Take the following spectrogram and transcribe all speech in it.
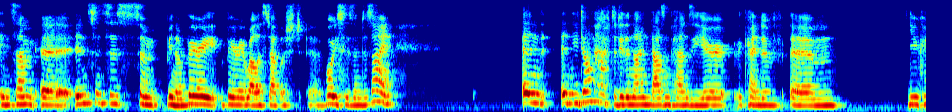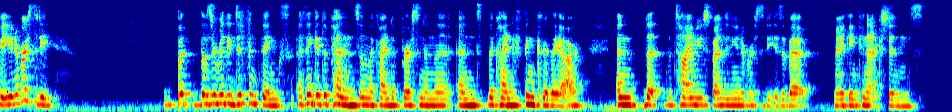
In some uh, instances, some you know very very well established uh, voices in design, and and you don't have to do the nine thousand pounds a year kind of um, UK university. But those are really different things. I think it depends on the kind of person and the and the kind of thinker they are, and that the time you spend in university is about making connections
